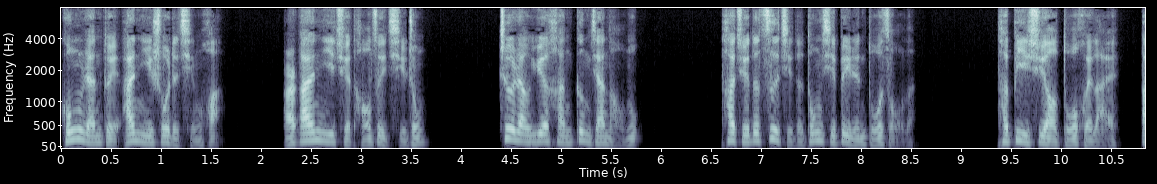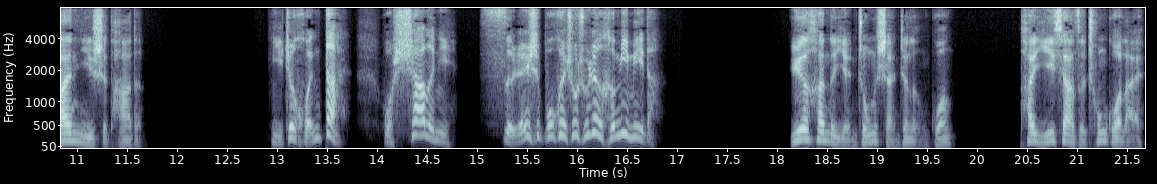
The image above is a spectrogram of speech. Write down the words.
公然对安妮说着情话，而安妮却陶醉其中，这让约翰更加恼怒。他觉得自己的东西被人夺走了，他必须要夺回来。安妮是他的。你这混蛋，我杀了你！死人是不会说出任何秘密的。约翰的眼中闪着冷光，他一下子冲过来。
